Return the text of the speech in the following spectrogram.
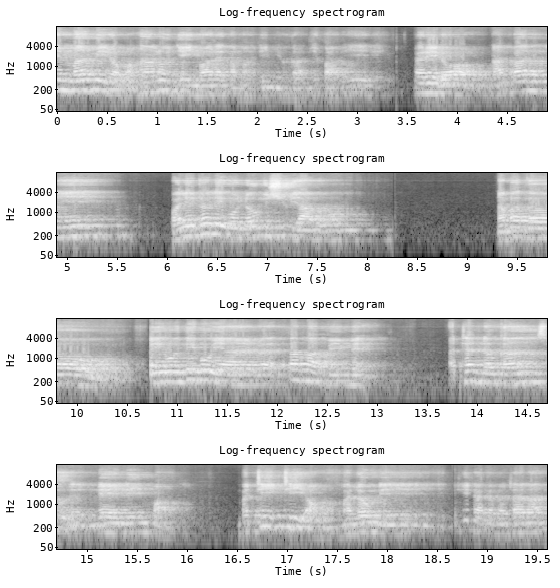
င်မပြီးတော့မဟန်လို့ငြိမ်သွားတဲ့တမာတိမျိုးသားဖြစ်ပါလေအဲ့ဒီတော့နံပါတ်2ဝင်လေထွက်လေကိုလုံးမရှုရဘူးနံပါတ်3ဒီကိုသိဖို့ရန်အတွက်တတ်မှတ်ပေးမယ်အထက်နှုတ်ခမ်းဆိုတဲ့နယ်လေးမှာမတိထိအောင်မလုံးနဲ့ထိတာကမ္မထာလား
